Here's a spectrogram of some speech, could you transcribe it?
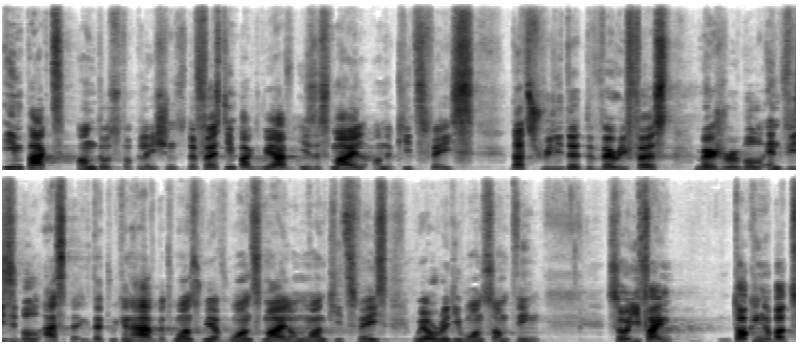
impact on those populations. The first impact we have is a smile on a kid's face. That's really the, the very first measurable and visible aspect that we can have, but once we have one smile on one kid's face, we already want something. So if I'm talking about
